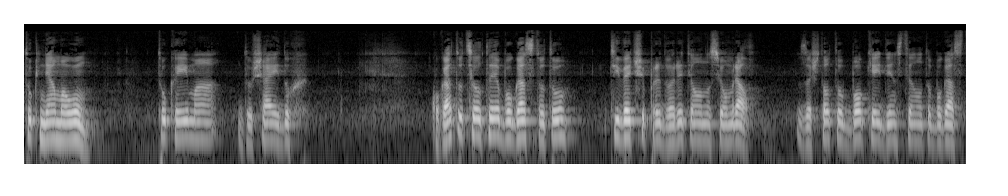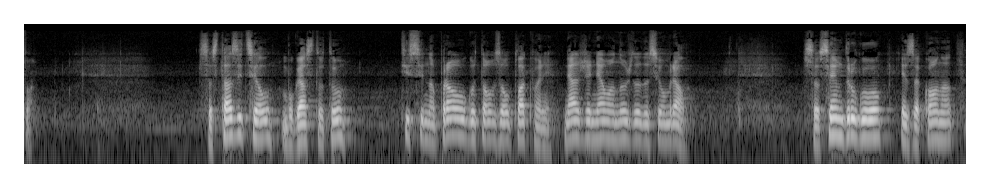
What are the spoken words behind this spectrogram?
тук няма ум. Тук има душа и дух. Когато целта е богатството, ти вече предварително си умрял, защото Бог е единственото богатство. С тази цел, богатството, ти си направо готов за оплакване. Няже няма нужда да си умрял. Съвсем друго е законът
